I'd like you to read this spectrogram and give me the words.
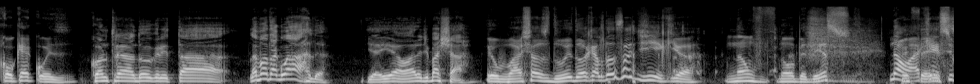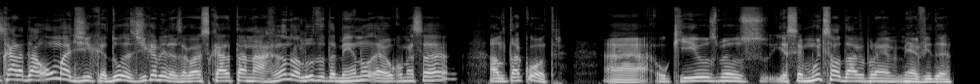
qualquer coisa. Quando o treinador gritar, levanta a guarda! E aí é hora de baixar. Eu baixo as duas e dou aquela dançadinha aqui, ó. Não, não obedeço. Não, aqui, é se o cara dá uma dica, duas dicas, beleza. Agora, se o cara tá narrando a luta também, eu, não, eu começo a, a lutar contra. Ah, o que os meus. ia ser muito saudável para minha vida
